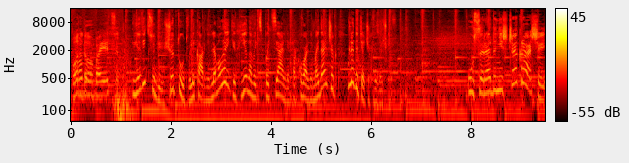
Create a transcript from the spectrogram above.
Подобається. Уявіть собі, що тут, в лікарні для маленьких, є навіть спеціальний паркувальний майданчик для дитячих візочків. Усередині ще краще.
